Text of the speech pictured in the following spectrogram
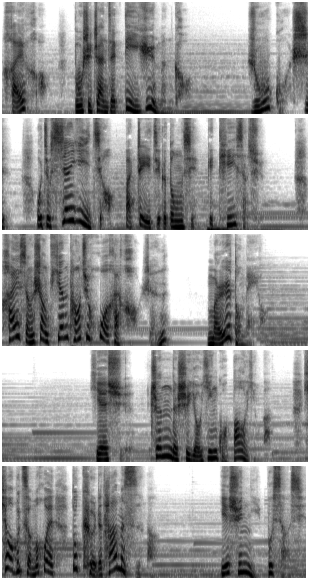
还好不是站在地狱门口。如果是，我就先一脚把这几个东西给踢下去。还想上天堂去祸害好人，门儿都没有。也许真的是有因果报应吧，要不怎么会都可着他们死呢？也许你不相信。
